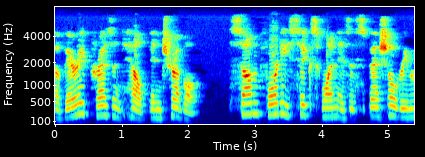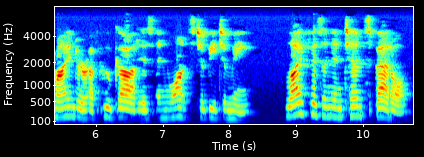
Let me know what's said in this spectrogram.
a very present help in trouble. Psalm 46 1 is a special reminder of who God is and wants to be to me. Life is an intense battle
